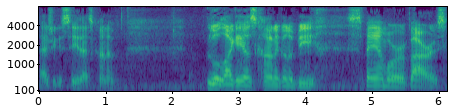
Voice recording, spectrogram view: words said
as you can see, that's kind of looked like it was kind of going to be spam or a virus.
